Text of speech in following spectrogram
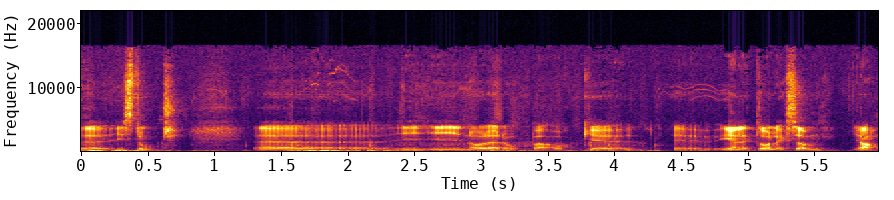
eh, i stort. Eh, i, i norra Europa och eh, eh enligt då liksom, ja,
